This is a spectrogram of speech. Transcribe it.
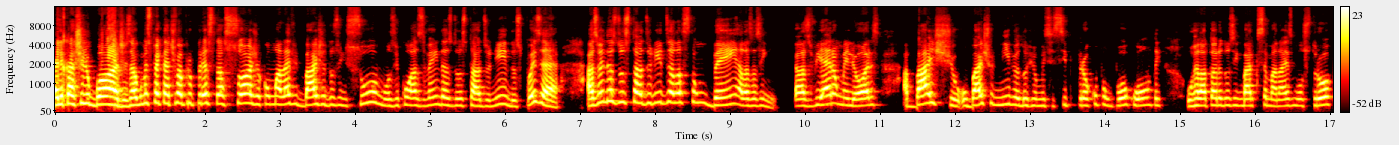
Hélio Castilho Borges, alguma expectativa para o preço da soja com uma leve baixa dos insumos e com as vendas dos Estados Unidos? Pois é, as vendas dos Estados Unidos elas estão bem, elas assim, elas vieram melhores. Abaixo, o baixo nível do Rio Mississippi preocupa um pouco. Ontem, o relatório dos embarques semanais mostrou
